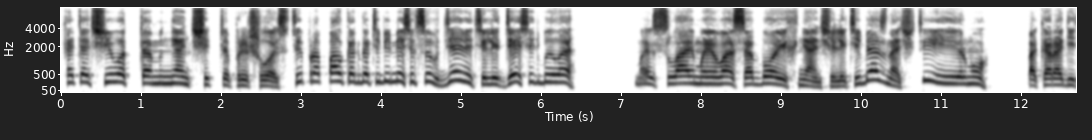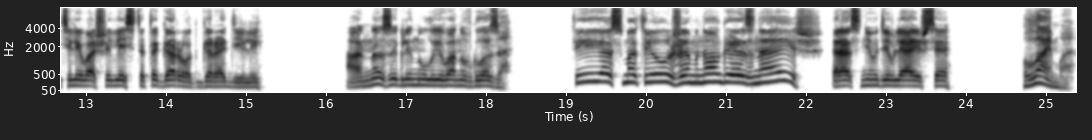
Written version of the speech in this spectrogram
Хотя чего там нянчить-то пришлось? Ты пропал, когда тебе месяцев девять или десять было. Мы с Лаймой вас обоих нянчили, тебя, значит, и Ирму, пока родители ваши весь этот огород городили». Она заглянула Ивану в глаза. «Ты, я смотрю, уже многое знаешь, раз не удивляешься». «Лайма,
